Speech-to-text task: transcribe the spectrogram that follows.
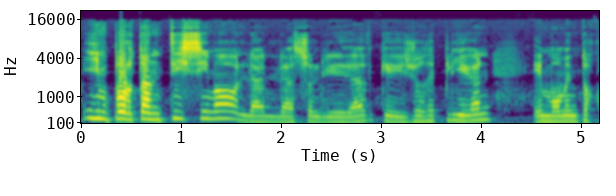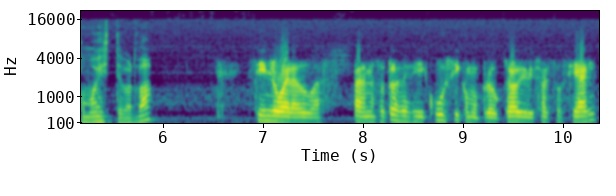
importantísimo la, solidaridad que ellos despliegan en momentos como este, ¿verdad? Sin lugar a dudas. Para nosotros desde ICUSI, como productor audiovisual social,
